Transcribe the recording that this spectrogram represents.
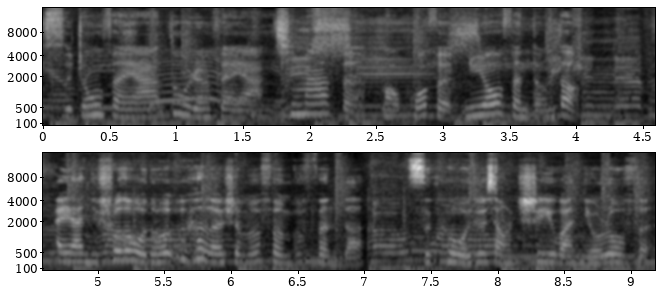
死忠粉呀、路人粉呀、亲妈粉、老婆粉、女友粉等等。哎呀，你说的我都饿了，什么粉不粉的？此刻我就想吃一碗牛肉粉。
